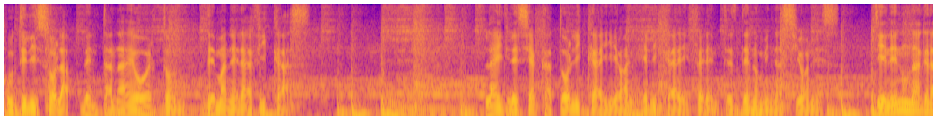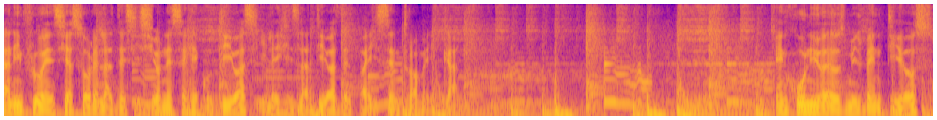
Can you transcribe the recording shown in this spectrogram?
Utilizó la ventana de Overton de manera eficaz. La Iglesia Católica y Evangélica de diferentes denominaciones tienen una gran influencia sobre las decisiones ejecutivas y legislativas del país centroamericano. En junio de 2022,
